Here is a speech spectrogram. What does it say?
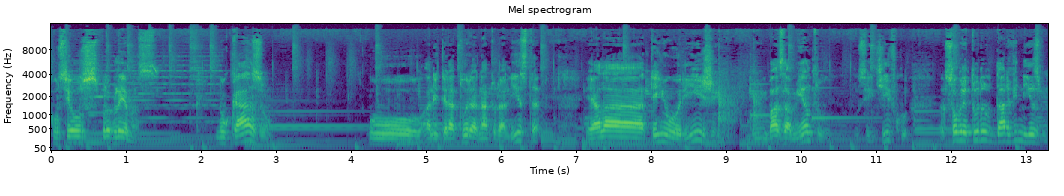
com seus problemas. No caso, o, a literatura naturalista ela tem origem, um embasamento científico, sobretudo do darwinismo.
